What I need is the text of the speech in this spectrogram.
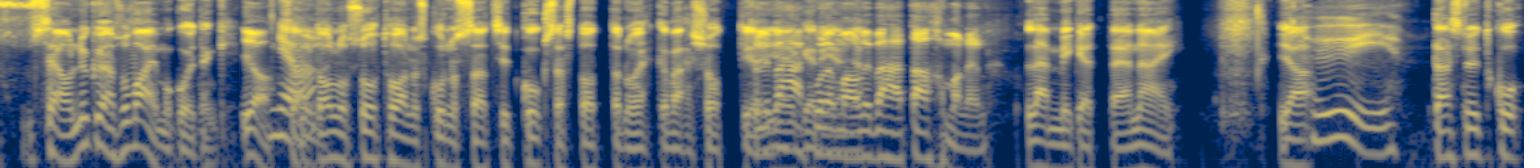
se on nykyään sun vaimo kuitenkin. Joo, Se on ollut suht huonossa kunnossa, että sit kuksasta ottanut ehkä vähän shottia, Se oli vähän, kuulemma oli vähän tahmanen. lämmikettä ja näin. Ja Hyi. tässä nyt kun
